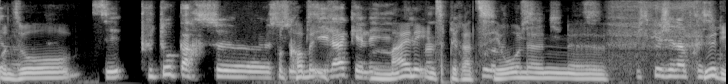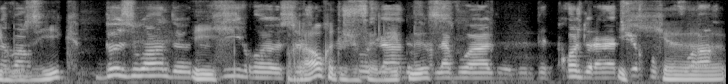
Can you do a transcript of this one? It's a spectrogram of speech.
Und so bekomme ich meine Inspirationen äh, für die Musik. Ich brauche dieses Erlebnis. Ich äh,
